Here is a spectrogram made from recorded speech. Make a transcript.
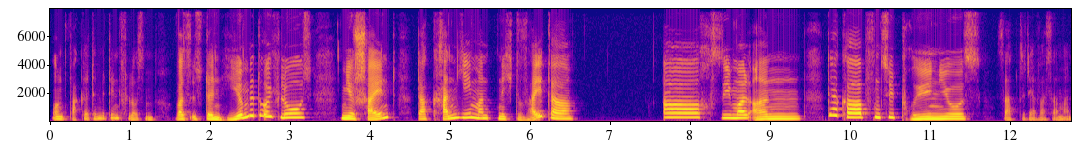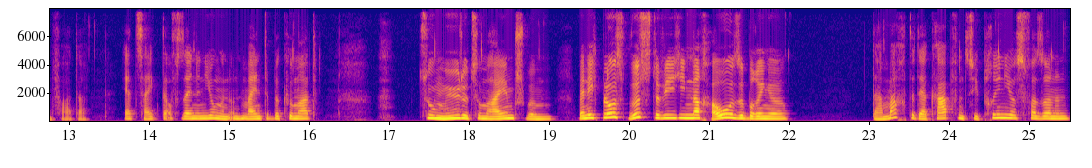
und wackelte mit den Flossen. Was ist denn hier mit euch los? Mir scheint, da kann jemand nicht weiter. Ach, sieh mal an, der Karpfen Cyprinius, sagte der Wassermannvater. Er zeigte auf seinen Jungen und meinte bekümmert Zu müde zum Heimschwimmen. Wenn ich bloß wüsste, wie ich ihn nach Hause bringe. Da machte der Karpfen Cyprinius versonnen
